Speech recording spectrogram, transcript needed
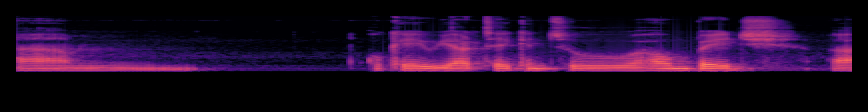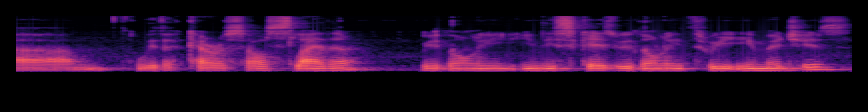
um, okay we are taken to a home page um, with a carousel slider with only in this case with only three images.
